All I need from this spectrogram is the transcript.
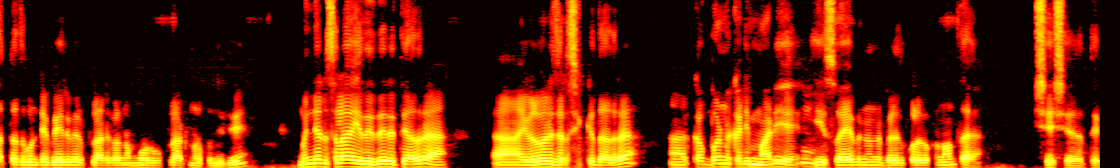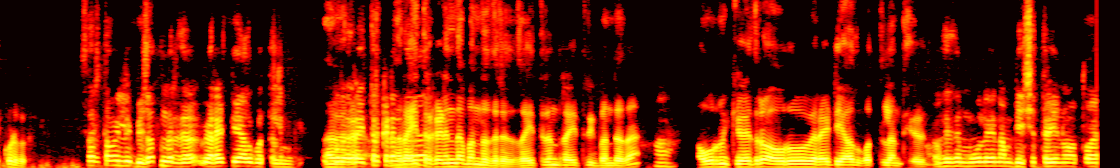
ಹತ್ತತ್ತು ಗುಂಟೆ ಬೇರೆ ಬೇರೆ ಪ್ಲಾಟ್ಗಳನ್ನ ಮೂರು ಪ್ಲಾಟ್ ಮಾಡ್ಕೊಂಡಿದ್ವಿ. ಮುಂದಿನ ಸಲ ಇದು ಇದೇ ರೀತಿ ಆದ್ರೆ ಇಳುವರಿ ಜರ ಸಿಕ್ಕಿದ್ದಾದ್ರೆ ಕಬ್ಬನ್ನು ಕಡಿಮೆ ಮಾಡಿ ಈ ಸೋಯಾಬೀನ್ ಅನ್ನು ಬೆಳೆದುಕೊಳ್ಬೇಕು ಅನ್ನೋಂತ ವಿಶೇಷತೆ ಕೊಡ್ಬೇಕು. ಸರ್ ತಾವು ಇಲ್ಲಿ ಬೀಜ ತಂದ್ರೆ ವೆರೈಟಿ ಯಾವ್ದು ಗೊತ್ತಲ್ಲ ನಿಮಗೆ? ರೈತರ ಕಡೆ ರೈತರ ಕಡೆಯಿಂದ ಬಂದದ್ರಿ. ರೈತರಿಂದ ರೈತರಿಗೆ ಬಂದದ. ಅವ್ರನ್ನ ಕೇಳಿದ್ರು ಅವರು ವೆರೈಟಿ ಯಾವ್ದು ಗೊತ್ತಿಲ್ಲ ಅಂತ ಹೇಳಿದ್ರು. ಮೂಲ ನಮ್ಮ ದೇಶದ ತಳಿನೋ ಅಥವಾ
